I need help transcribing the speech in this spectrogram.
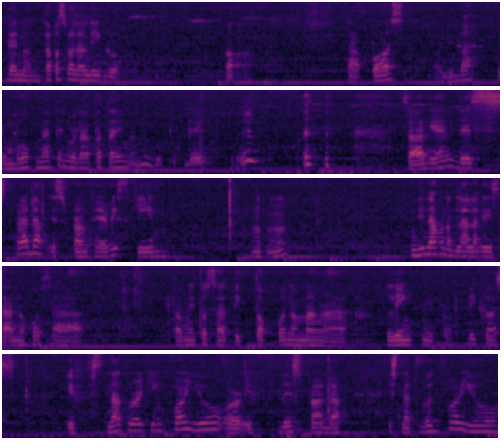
Ganon. Tapos walang ligo. Oo. Tapos, o di ba? Yung buhok natin, wala pa tayong ano, gupit guys. so again, this product is from Fairy Skin. mm Hindi na ako naglalagay sa ano ko sa tawag nito sa TikTok ko ng mga link nito because if it's not working for you or if this product is not good for you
